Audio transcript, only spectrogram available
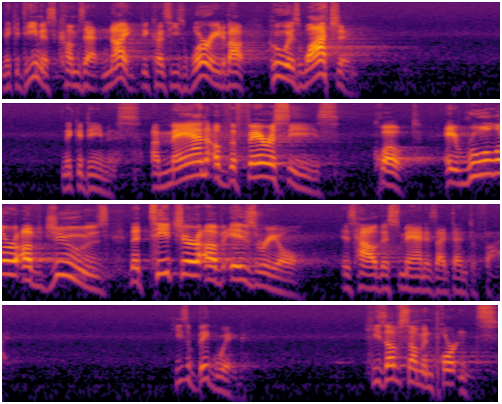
Nicodemus comes at night because he's worried about who is watching. Nicodemus, a man of the Pharisees, quote, a ruler of Jews, the teacher of Israel is how this man is identified. He's a bigwig, he's of some importance.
